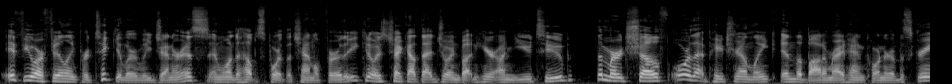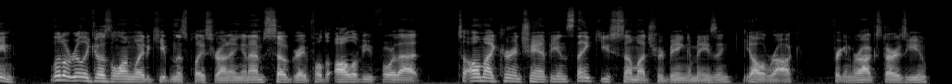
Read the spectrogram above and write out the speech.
If you are feeling particularly generous and want to help support the channel further, you can always check out that join button here on YouTube, the merch shelf, or that Patreon link in the bottom right hand corner of the screen. Little really goes a long way to keeping this place running, and I'm so grateful to all of you for that. To all my current champions, thank you so much for being amazing. Y'all rock. Friggin' rock stars, you.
